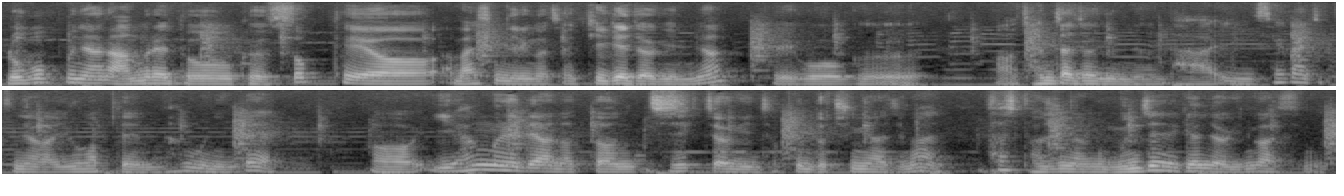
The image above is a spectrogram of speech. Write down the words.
로봇 분야는 아무래도 그 소프트웨어 말씀드린 것처럼 기계적인 면 그리고 그 어, 전자적인 면 다 이 세 가지 분야가 융합된 학문인데 어, 이 학문에 대한 어떤 지식적인 접근도 중요하지만 사실 더 중요한 건 문제 해결력인 것 같습니다.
